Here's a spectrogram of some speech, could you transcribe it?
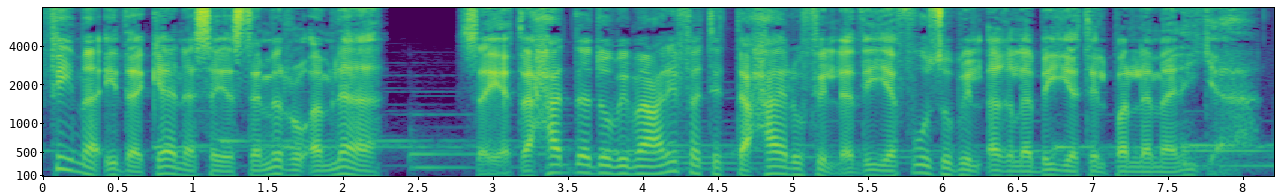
فيما إذا كان سيستمر أم لا سيتحدد بمعرفة التحالف الذي يفوز بالأغلبية البرلمانية.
